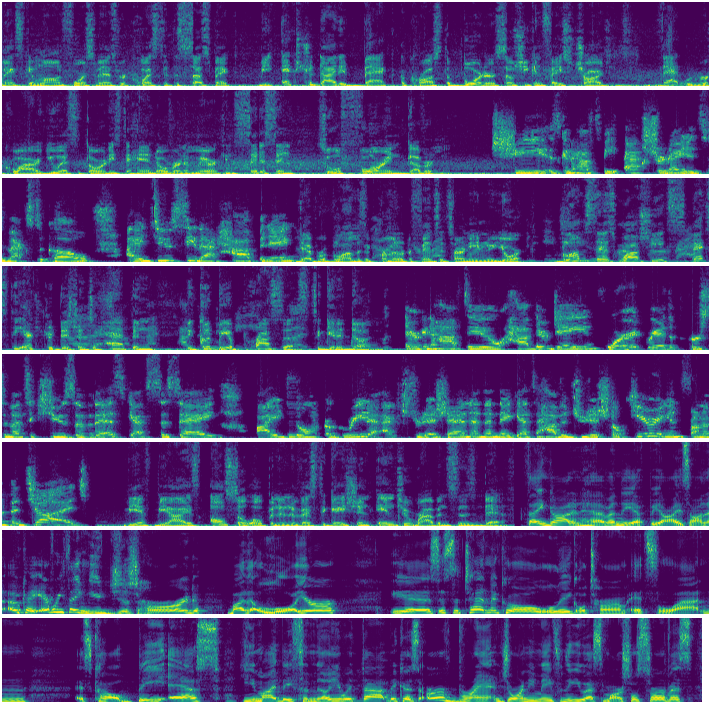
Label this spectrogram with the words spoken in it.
Mexican law enforcement has requested the suspect be extradited back across the border so she can face charges. That would require U.S. authorities to hand over an American citizen to a foreign government. She is going to have to be extradited to Mexico. I do see that happening. Deborah Blum is a criminal defense attorney in New York. Blum says while she expects the extradition to happen, it could be a process to get it done. They're going to have to have their day in court where the person that's accused of this gets to say, I don't agree to extradition. And then they get to have a judicial hearing in front of the judge. The FBI has also opened an investigation into Robinson's death. Thank God in heaven the FBI is on it. Okay, everything you just heard by that lawyer is it's a technical legal term. It's Latin. It's called BS. You might be familiar with that because Irv Brandt joining me from the U.S. Marshal Service.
